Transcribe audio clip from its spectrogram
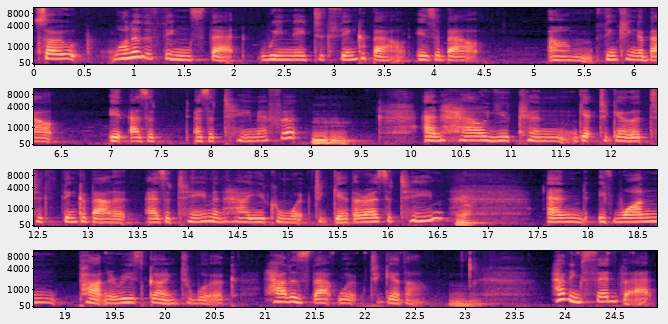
So, one of the things that we need to think about is about um, thinking about it as a as a team effort and how you can get together to think about it as a team and how you can work together as a team. Yeah. And if one partner is going to work, how does that work together? Having said that,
